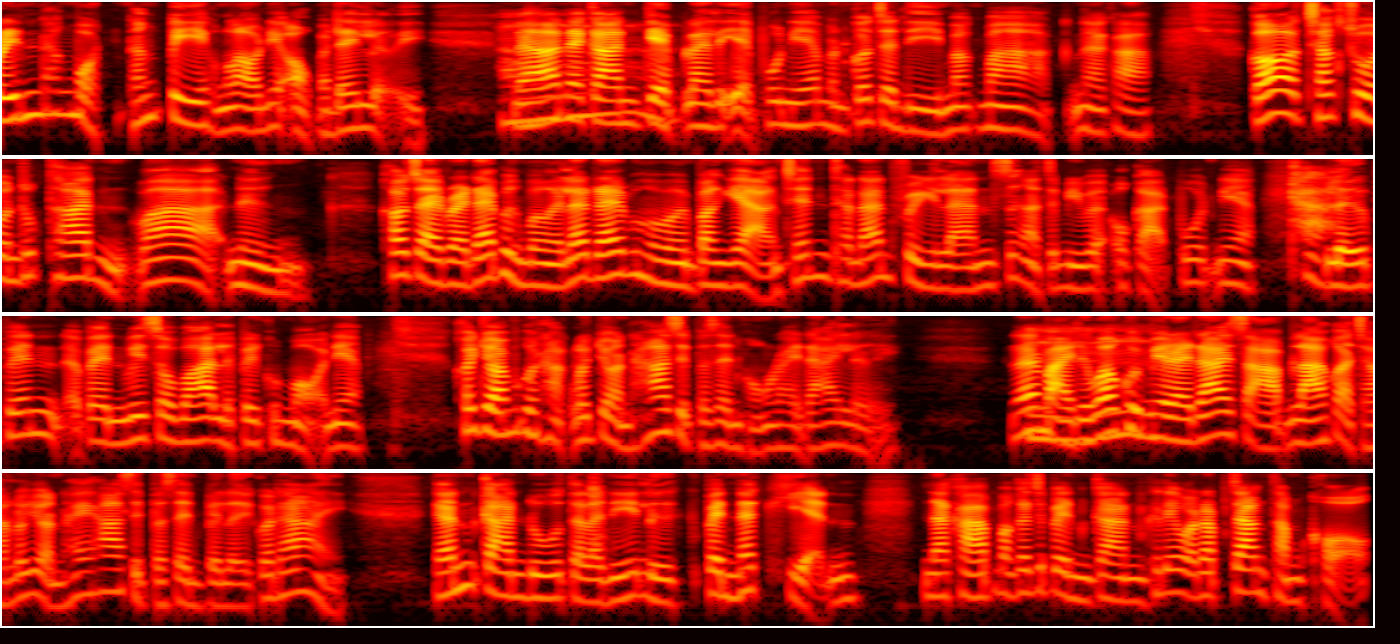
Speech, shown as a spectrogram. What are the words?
ปริ้นทั้งหมดทั้งปีของเราเนี่ยออกมาได้เลยอ๋อนะในการเก็บรายละเอียดพวกนี้มันก็จะดีมากๆนะคะ ก็ชักชวนทุกท่านว่าหนึ่งเข้าใจรายได้พึงประเมินและรายได้พึงประเมินบางอย่าง เช่นทางด้านฟรีแลนซ์ซึ่งอาจจะมีโอกาสพูดเนี่ยค่ะหรือเป็นเป็นวิศวะหรือเป็นคุณหมอเนี่ยเขายอมให้คุณหักลดหย่อน 50%ของรายได้เลย นั่นหมายถึงว่าคุณมีรายได้ 3 ล้านก็อาจจะลดหย่อนให้ 50%ไปเลยก็ได้ งั้นการดูแต่ละนี้หรือเป็นนักเขียนนะคะมันก็จะเป็นการเขาเรียกว่ารับจ้างทำของ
